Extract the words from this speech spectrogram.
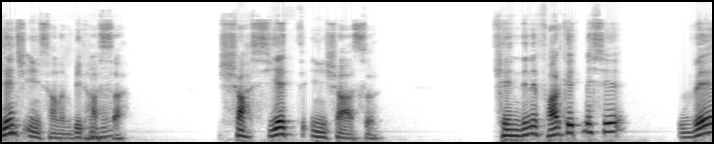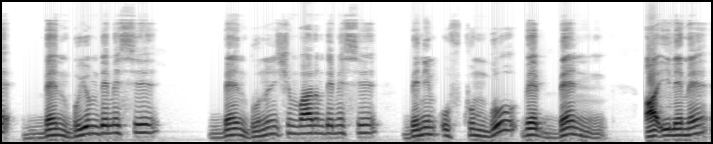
genç insanın bilhassa şahsiyet inşası, kendini fark etmesi ve ben buyum demesi, ben bunun için varım demesi, benim ufkum bu ve ben aileme,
